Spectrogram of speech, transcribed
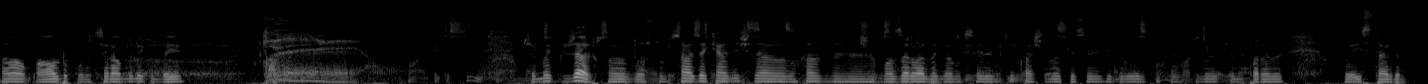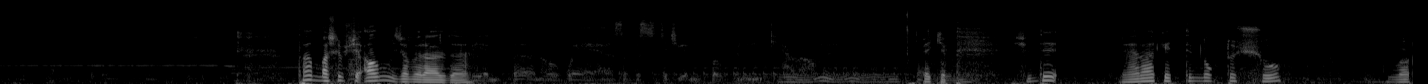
Tamam aldık bunu. Selamünaleyküm dayı. Söylemek güzel own dostum. Sadece kendi signs. bakan I manzaralardan görmek istediğim bütün this. kesinlikle böyle get tüm paranı buraya isterdim. Tamam başka bir şey almayacağım herhalde. Peki. Şimdi merak ettiğim nokta şu. Bunlar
